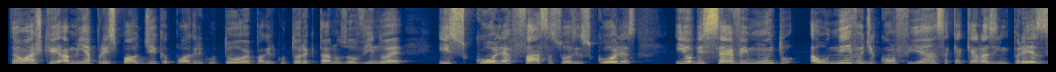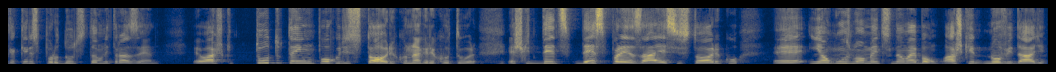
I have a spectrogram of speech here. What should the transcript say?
Então, acho que a minha principal dica para o agricultor, para a agricultora que está nos ouvindo é escolha, faça suas escolhas e observem muito ao nível de confiança que aquelas empresas, que aqueles produtos estão lhe trazendo. Eu acho que tudo tem um pouco de histórico na agricultura. Eu acho que des desprezar esse histórico é, em alguns momentos não é bom. Acho que novidade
